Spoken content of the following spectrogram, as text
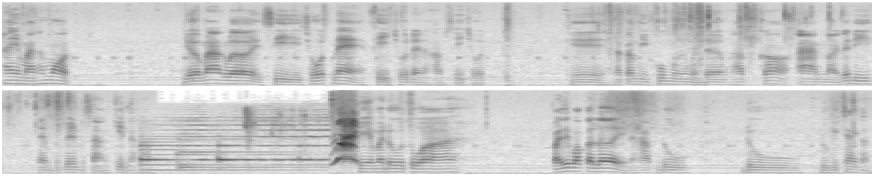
ให้มาทั้งหมด เยอะมากเลย 4 ชุดแน่ 4 ชุดเลยนะครับ 4 ชุด โอเค แล้วก็มีคู่มือเหมือนเดิมครับ ก็อ่านหน่อยก็ดี แต่เป็นภาษาอังกฤษนะครับ โอเค มาดูตัว Party Box กันเลยนะครับ ดูดูดูใกล้ๆก่อน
